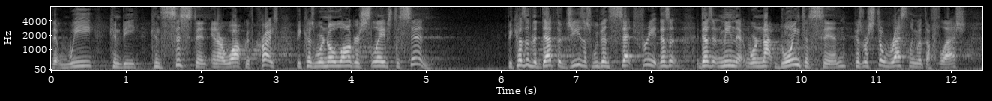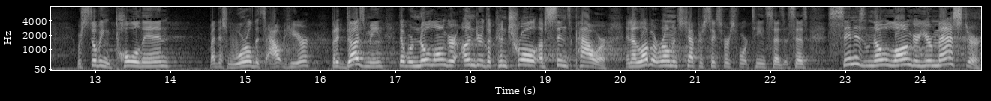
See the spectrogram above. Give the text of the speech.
that we can be consistent in our walk with Christ because we're no longer slaves to sin. Because of the death of Jesus, we've been set free. It doesn't, it doesn't mean that we're not going to sin because we're still wrestling with the flesh. We're still being pulled in by this world that's out here. But it does mean that we're no longer under the control of sin's power. And I love what Romans chapter 6 verse 14 says. It says, "Sin is no longer your master."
